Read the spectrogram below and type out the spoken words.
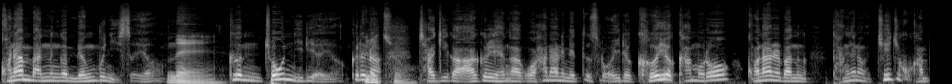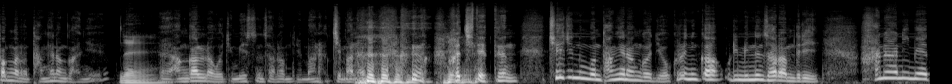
고난 받는 건 명분이 있어요. 네. 그건 좋은 일이에요. 그러나 그렇죠. 자기가 악을 행하고 하나님의 뜻으로 오히려 거역함으로 고난을 받는 건 당연한 거. 죄 짓고 감방 가는 건 당연한 거 아니에요? 네. 예, 안 가려고 지금 애쓴 사람들이 많았지만 어찌 됐든 죄 짓는 건 당연한 거죠. 그러니까 우리 믿는 사람들이 하나님의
